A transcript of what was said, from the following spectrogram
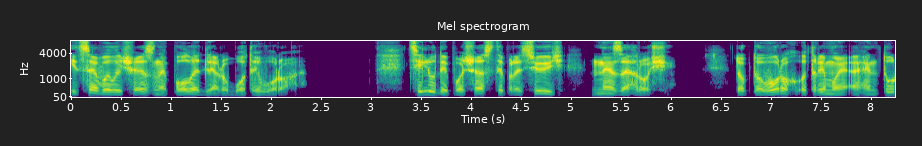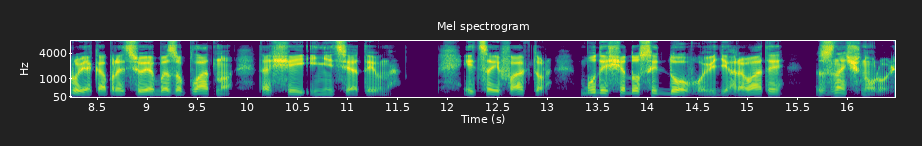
І це величезне поле для роботи ворога. Ці люди почасти працюють не за гроші. Тобто ворог отримує агентуру, яка працює безоплатно та ще й ініціативна. І цей фактор буде ще досить довго відігравати значну роль.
